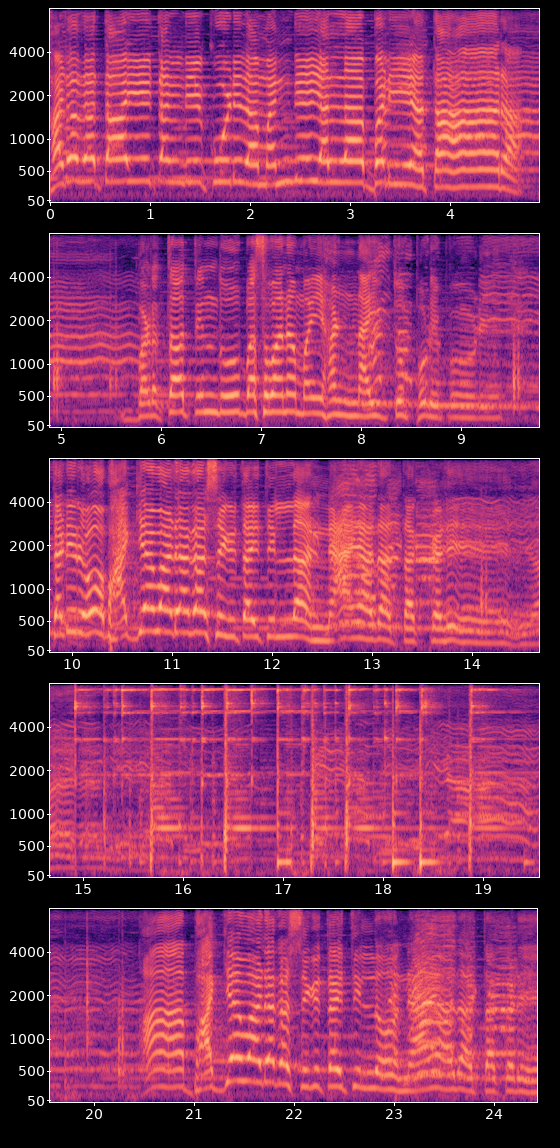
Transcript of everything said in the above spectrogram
ಹಡದ ತಾಯಿ ತಂದಿ ಕೂಡಿದ ಮಂದಿ ಎಲ್ಲ ಬಡಿಯತಾರ ಬಡತ ತಿಂದು ಬಸವನ ಮೈ ಹಣ್ಣಾಯ್ತು ಪುಡಿ ಪುಡಿ. ತಡಿರೋ ಭಾಗ್ಯವಾಡಾಗ ಸಿಗ್ತೈತಿಲ್ಲ ನ್ಯಾಯದ ತಕ್ಕಡಿ. ಆ ಭಾಗ್ಯವಾಡ್ಯಾಗ ಸಿಗತೈತಿಲ್ಲೋ ನ್ಯಾಯದ ತಕ್ಕಡಿ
